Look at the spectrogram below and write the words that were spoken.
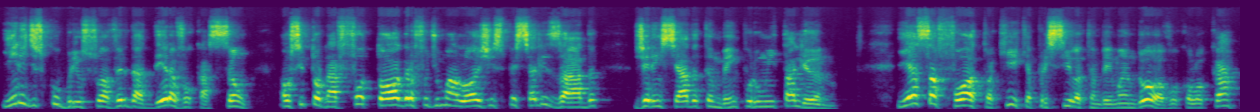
E ele descobriu sua verdadeira vocação ao se tornar fotógrafo de uma loja especializada, gerenciada também por um italiano. E essa foto aqui, que a Priscila também mandou, vou colocar,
